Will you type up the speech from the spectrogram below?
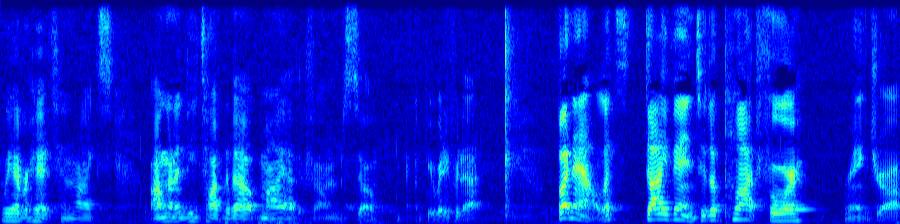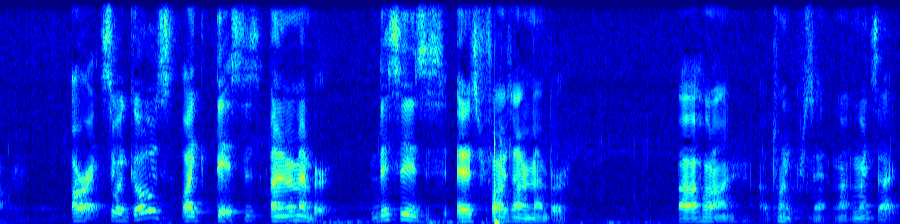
we ever hit 10 likes, I'm going to be talking about my other films, so get ready for that. But now, let's dive into the plot for Raindrop. Alright, so it goes like this. this. I remember, this is as far as I remember. Uh, hold on, 20%. One, one sec.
